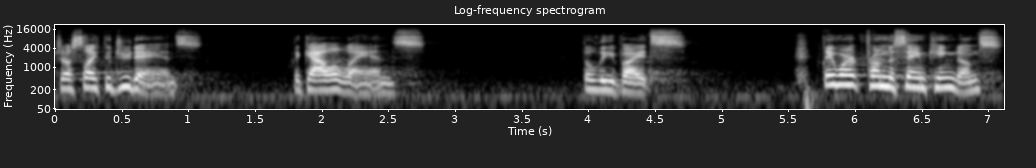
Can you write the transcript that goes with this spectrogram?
just like the Judeans, the Galileans, the Levites. They weren't from the same kingdoms,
